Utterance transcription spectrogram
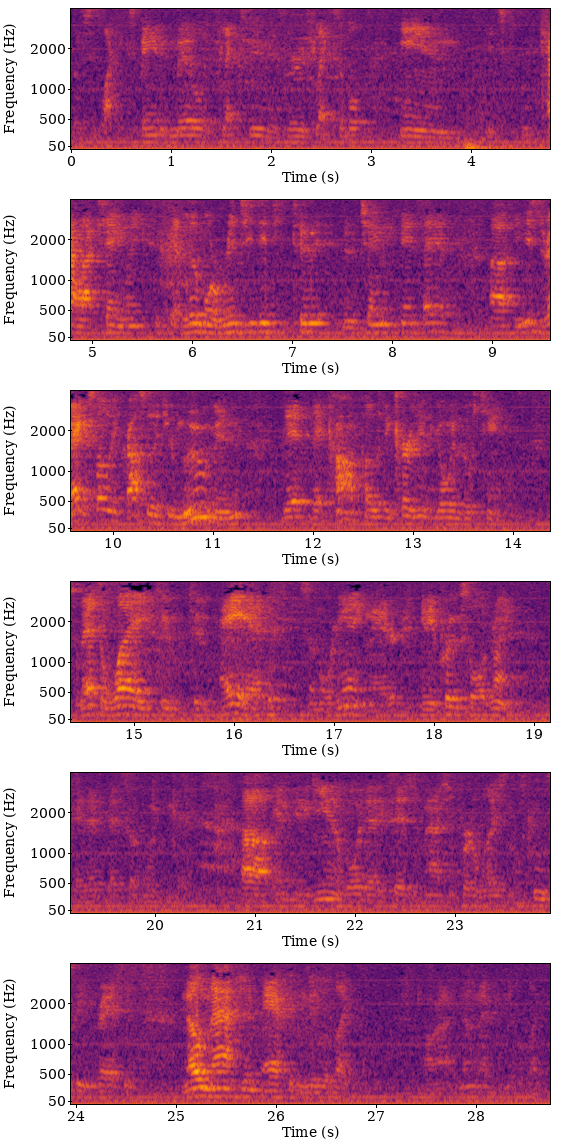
but it's like expanded metal. It's flexible. It's very flexible, and it's kind of like chain link. It's got a little more rigidity to it than the chain link fence has. Uh, just drag it slowly across so that you're moving that, that compost encourages it to go into those channels. So that's a way to, to add some organic matter and improve soil drainage. Okay, that, that's something we can do. Uh, and, and, again, avoid that excessive nitrogen fertilization. Those cool season grasses, no nitrogen after the middle of April. All right, no after the middle of April.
